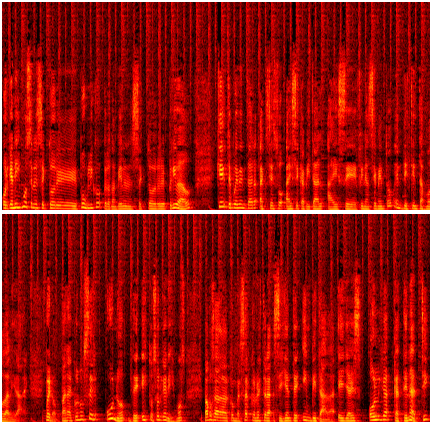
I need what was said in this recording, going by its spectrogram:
organismos en el sector eh, público, pero también en el sector eh, privado, que te pueden dar acceso a ese capital, a ese financiamiento en distintas modalidades. Bueno, para conocer uno de estos organismos, vamos a conversar con nuestra siguiente invitada. Ella es Olga Catenacci,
